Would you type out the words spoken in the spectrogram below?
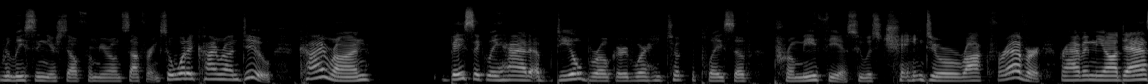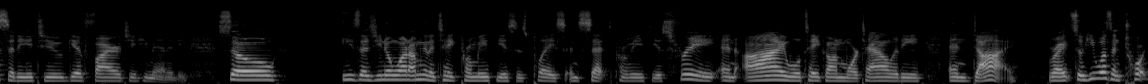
releasing yourself from your own suffering. So, what did Chiron do? Chiron basically had a deal brokered where he took the place of Prometheus, who was chained to a rock forever for having the audacity to give fire to humanity. So, he says, you know what? I'm going to take Prometheus's place and set Prometheus free, and I will take on mortality and die right? So he wasn't tor-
